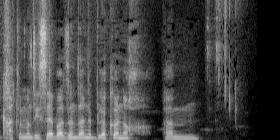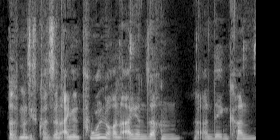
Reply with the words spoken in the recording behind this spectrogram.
gerade wenn man sich selber dann seine Blöcke noch ähm, also man sich quasi seinen eigenen Pool noch an eigenen Sachen äh, anlegen kann.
